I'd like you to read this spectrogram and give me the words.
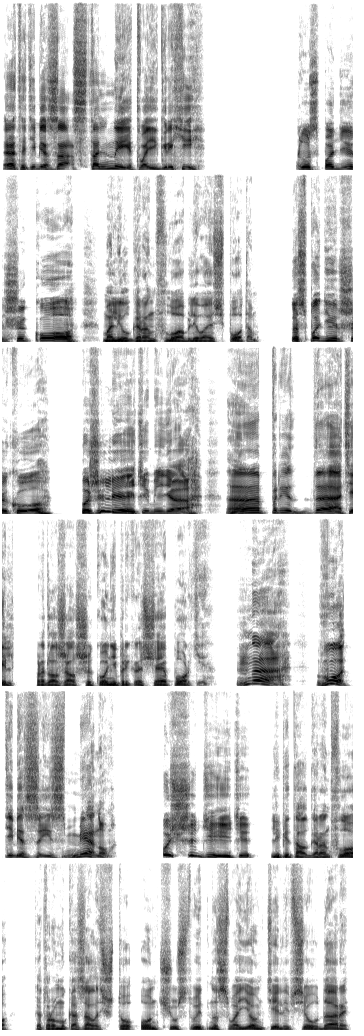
Это тебе за остальные твои грехи! «Господин Шико!» — молил Гаранфло, обливаясь потом. «Господин Шико, пожалейте меня!» «А, предатель!» — продолжал Шико, не прекращая порки. «На! Вот тебе за измену!» «Пощадите!» — лепетал Гаранфло, которому казалось, что он чувствует на своем теле все удары,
